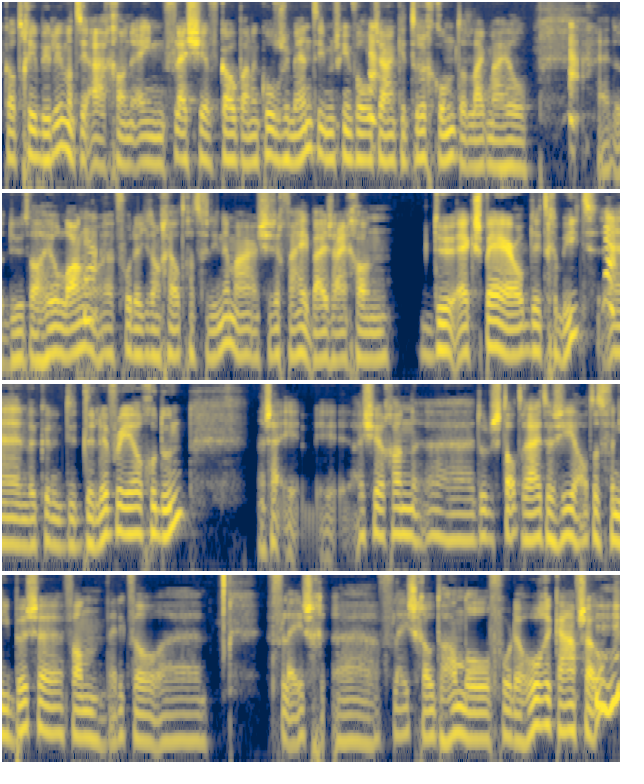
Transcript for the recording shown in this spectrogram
categorie bij jullie? Want ja, gewoon één flesje verkopen aan een consument die misschien volgend ja. jaar een keer terugkomt, dat lijkt mij heel... Ja. Hè, dat duurt wel heel lang uh, voordat je dan geld gaat verdienen. Maar als je zegt van, hé, hey, wij zijn gewoon de expert op dit gebied en we kunnen de delivery heel goed doen eh, als je gewoon uh, door de stad rijdt, dan zie je altijd van die bussen van, weet ik veel, uh, vlees, uh, vleesgroothandel voor de horeca of zo. Mm -hmm, maar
